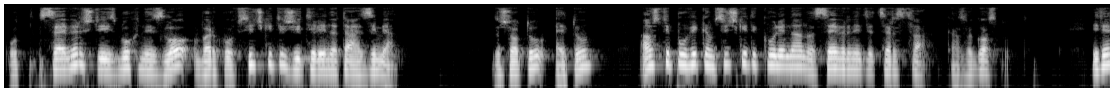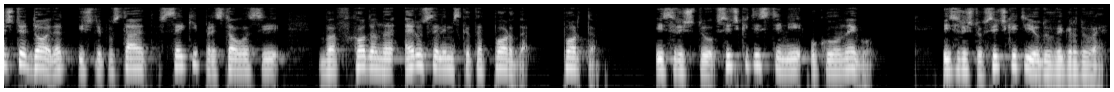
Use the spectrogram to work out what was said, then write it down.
от север ще избухне зло върху всичките жители на тази земя. Защото, ето, аз ще повикам всичките колена на северните царства, казва Господ. И те ще дойдат и ще поставят всеки престола си в входа на Ерусалимската порда, порта и срещу всичките стени около него и срещу всичките юдови градове.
